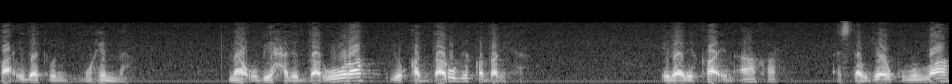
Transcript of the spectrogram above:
قاعدة مهمة. ما أبيح للضرورة يقدر بقدرها. إلى لقاء آخر. أستودعكم الله.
